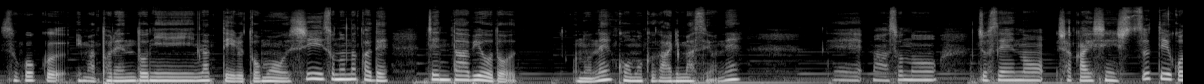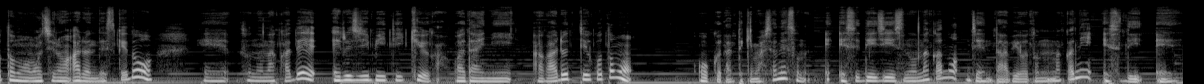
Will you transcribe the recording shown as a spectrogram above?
すごく今トレンドになっていると思うし、その中でジェンダー平等のね、項目がありますよね。で、まあその女性の社会進出っていうことももちろんあるんですけど、えー、その中で LGBTQ が話題に上がるっていうことも多くなってきましたね。その SDGs の中のジェンダー平等の中に SD、えー、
